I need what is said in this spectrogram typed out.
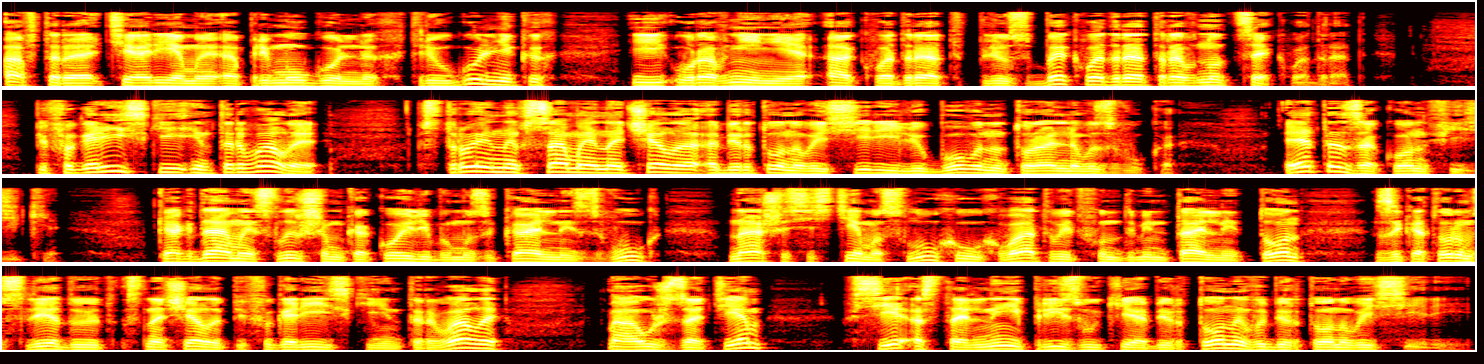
автора теоремы о прямоугольных треугольниках и уравнения а квадрат плюс b квадрат равно c квадрат. Пифагорейские интервалы встроены в самое начало обертоновой серии любого натурального звука. Это закон физики. Когда мы слышим какой-либо музыкальный звук, наша система слуха ухватывает фундаментальный тон, за которым следуют сначала пифагорейские интервалы, а уж затем все остальные призвуки обертоны в обертоновой серии.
